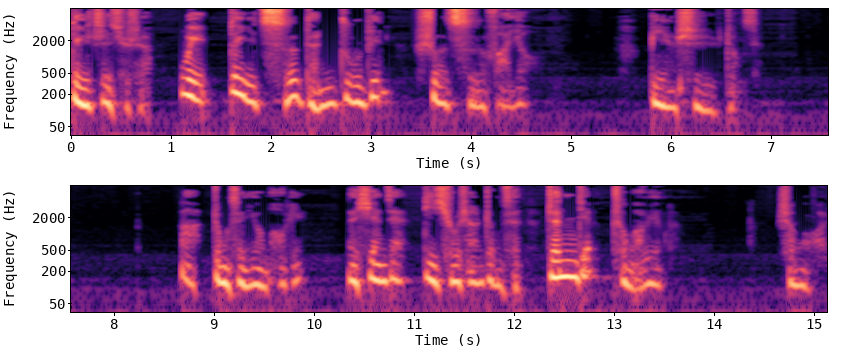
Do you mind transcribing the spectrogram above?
对治就是为对此等诸病设此法药，便是众生。啊，众生有毛病，那现在地球上众生真的出毛病了，什么毛病？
